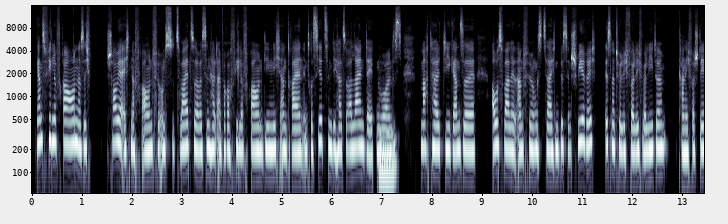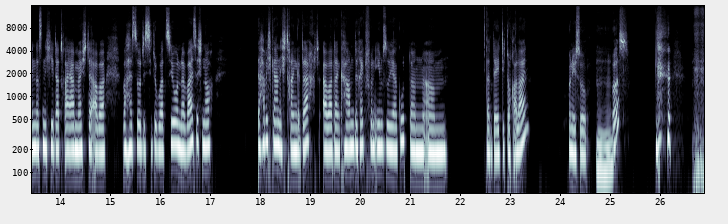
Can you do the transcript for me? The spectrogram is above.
ganz viele Frauen, also ich schaue ja echt nach Frauen für uns zu zweit so, aber es sind halt einfach auch viele Frauen, die nicht an Dreiern interessiert sind, die halt so allein daten wollen. Mhm. Das macht halt die ganze Auswahl in Anführungszeichen ein bisschen schwierig. Ist natürlich völlig valide. Kann ich verstehen, dass nicht jeder Dreier möchte, aber war halt so die Situation. Da weiß ich noch, da habe ich gar nicht dran gedacht, aber dann kam direkt von ihm so, ja gut, dann, ähm, dann date die doch allein. Und ich so, Mhm. was?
